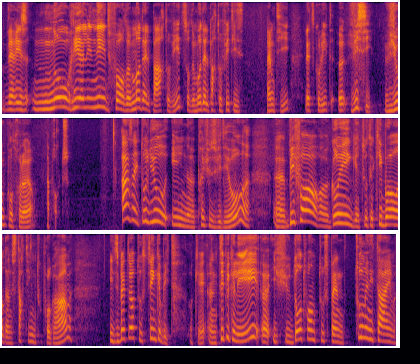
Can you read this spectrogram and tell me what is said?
there is no really need for the model part of it. So the model part of it is empty. Let's call it a VC, View Controller Approach. As I told you in a previous video, uh, before going to the keyboard and starting to program, it's better to think a bit. Okay, and typically, uh, if you don't want to spend too many time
